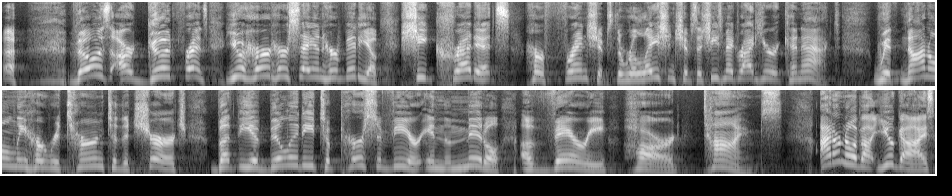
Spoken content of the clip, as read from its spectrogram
Those are good friends. You heard her say in her video, she credits her friendships, the relationships that she's made right here at Connect, with not only her return to the church, but the ability to persevere in the middle of very hard times. I don't know about you guys,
